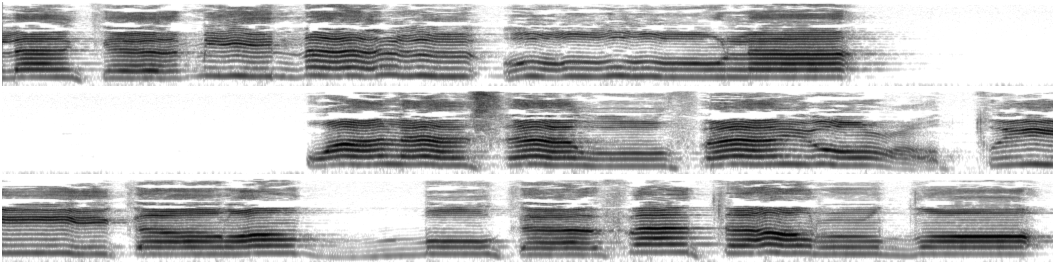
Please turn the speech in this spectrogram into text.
لك من الأولى ولسوف يعطيك ربك فترضى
